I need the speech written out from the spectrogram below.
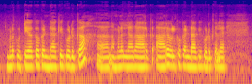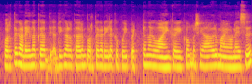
നമ്മൾ കുട്ടികൾക്കൊക്കെ ഉണ്ടാക്കി കൊടുക്കുക. നമ്മളല്ലാതെ ആർക്ക് ആരവൽക്കൊക്കെ ഉണ്ടാക്കി കൊടുക്കുക അല്ലേ? പുറത്തെ കടയിൽ നിന്നൊക്കെ അധി- അധികം ആൾക്കാരും പുറത്തെ കടയിലൊക്കെ പോയി പെട്ടെന്നൊക്കെ വാങ്ങിക്കഴിക്കും. പക്ഷേ ആ ഒരു മയോണൈസ്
